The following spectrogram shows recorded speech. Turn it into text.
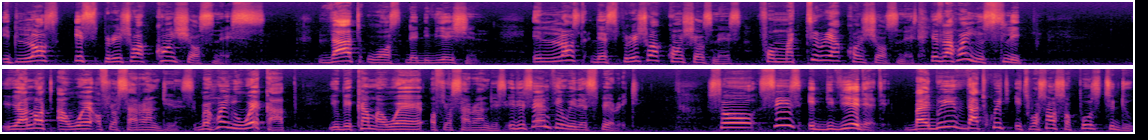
it lost its spiritual consciousness, that was the deviation. It lost the spiritual consciousness for material consciousness. It's like when you sleep, you are not aware of your surroundings. But when you wake up, you become aware of your surroundings. It's the same thing with the spirit. So, since it deviated by doing that which it was not supposed to do,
